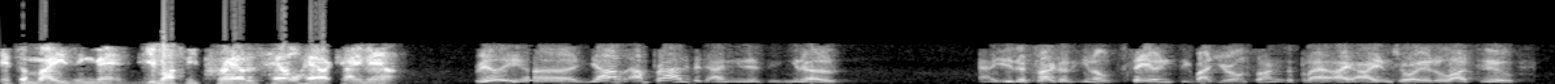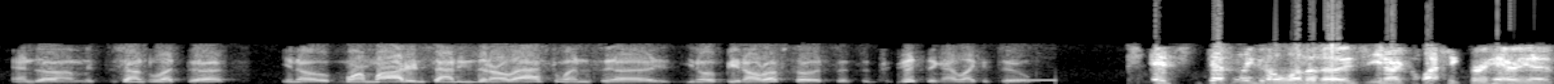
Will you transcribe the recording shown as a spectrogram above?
it's amazing, man. You must be proud as hell how it came out. Really? Uh, yeah, I'm, I'm proud of it. I mean, it, you know, it's hard to you know say anything about your own songs, but I, I enjoy it a lot too, and um, it sounds a lot. Uh, you know, more modern sounding than our last ones, uh, you know, being all rough. So it's, it's it's a good thing. I like it too it's definitely got a lot of those, you know, classic Brujeria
